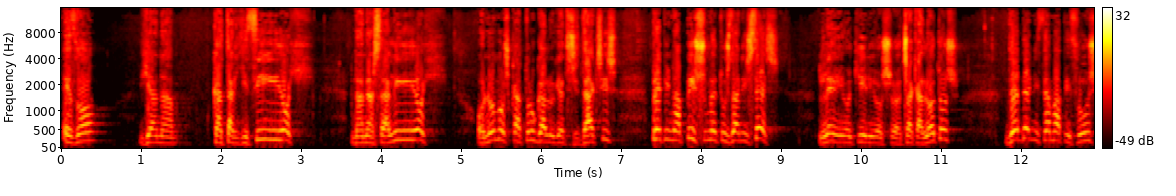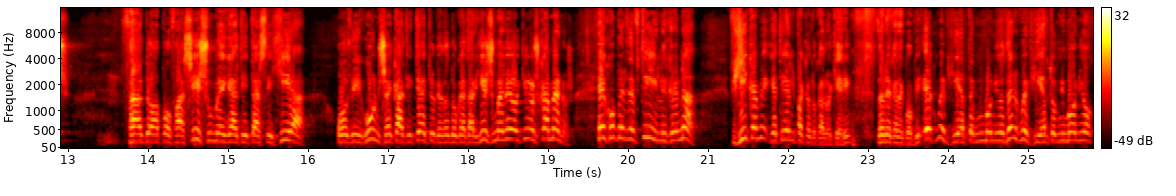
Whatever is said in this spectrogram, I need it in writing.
Εδώ, για να καταργηθεί ή όχι, να ανασταλεί ή όχι, ο νόμος Κατρούγκαλου για τις συντάξεις πρέπει να πείσουμε τους δανειστές, λέει ο κύριος ε, Τσακαλώτος. Δεν μπαίνει θέμα πυθούς, θα το αποφασίσουμε γιατί τα στοιχεία οδηγούν σε κάτι τέτοιο και θα το καταργήσουμε, λέει ο κύριος Καμένος. Έχω μπερδευτεί ειλικρινά. Βγήκαμε, γιατί έλειπα και το καλοκαίρι, δεν έκανα εκπομπή. Έχουμε βγει από το μνημόνιο, δεν έχουμε βγει από το μνημόνιο.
